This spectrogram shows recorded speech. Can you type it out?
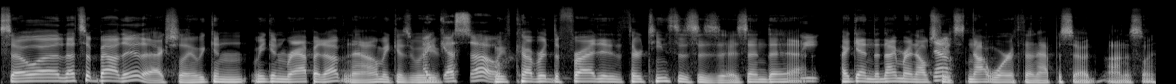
So uh, that's about it. Actually, we can we can wrap it up now because we've guess so. we've covered the Friday the Thirteenth. This is is and uh, We- again the Nightmare on Elm Street's not worth an episode. Honestly,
